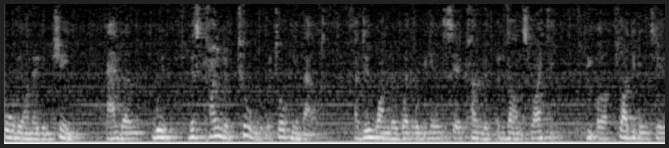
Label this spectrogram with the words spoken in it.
or the unaided machine. And um, with this kind of tool that we're talking about, I do wonder whether we're beginning to see a kind of advanced writing people are plugged into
